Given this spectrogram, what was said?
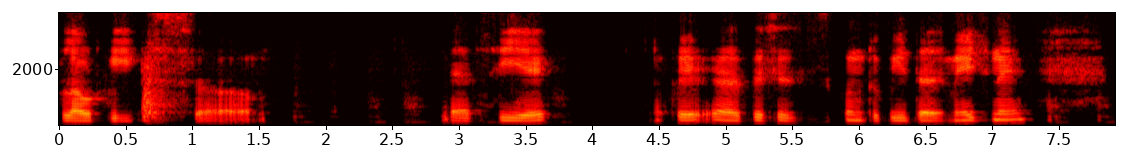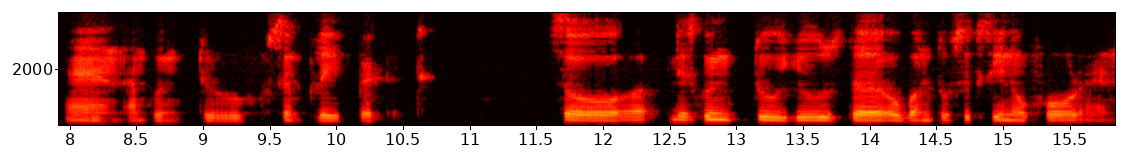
cloud geeks uh, ca okay uh, this is going to be the image name and i'm going to simply build so uh, it is going to use the ubuntu 1604 and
